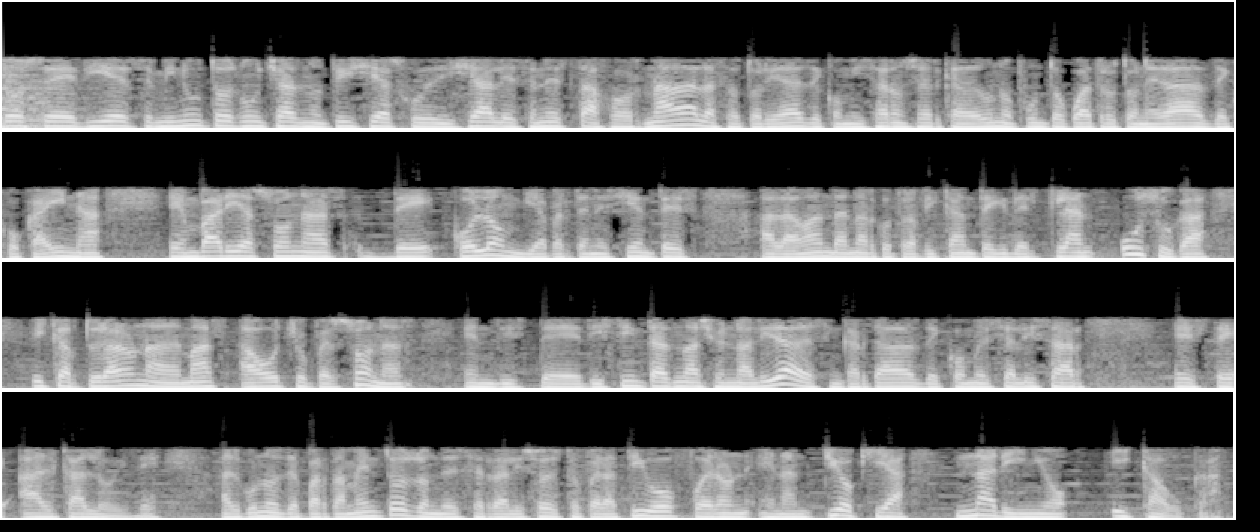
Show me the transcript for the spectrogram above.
12, 10 minutos, muchas noticias judiciales en esta jornada. Las autoridades decomisaron cerca de 1.4 toneladas de cocaína en varias zonas de Colombia pertenecientes a la banda narcotraficante del clan Úsuga y capturaron además a ocho personas en, de distintas nacionalidades encargadas de comercializar este alcaloide. Algunos departamentos donde se realizó este operativo fueron en Antioquia, Nariño y Cauca.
